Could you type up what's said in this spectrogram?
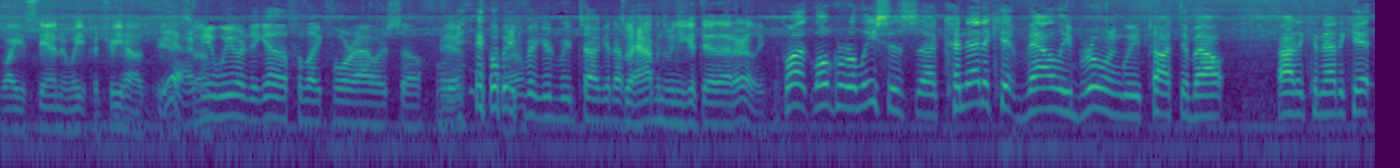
while you stand and wait for treehouse beer. Yeah, so. I mean we were together for like four hours, so we, Yeah, we well. figured we'd talk it up. That's what happens when you get there that early. But local releases, uh, Connecticut Valley Brewing, we've talked about out of Connecticut,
